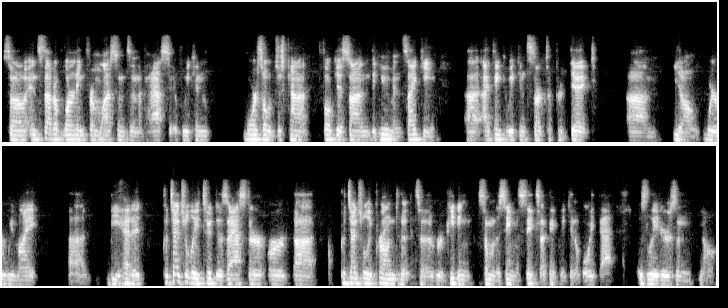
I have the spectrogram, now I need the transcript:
So instead of learning from lessons in the past, if we can more so just kind of focus on the human psyche, uh, I think we can start to predict, um, you know, where we might uh, be headed potentially to disaster or uh, potentially prone to, to repeating some of the same mistakes. I think we can avoid that as leaders and you know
